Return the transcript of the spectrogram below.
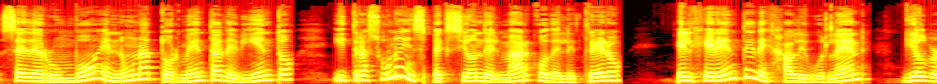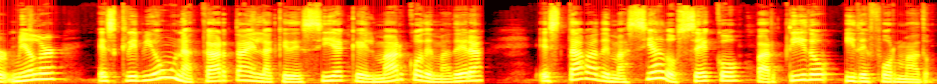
se derrumbó en una tormenta de viento y tras una inspección del marco del letrero, el gerente de Hollywoodland, Gilbert Miller, escribió una carta en la que decía que el marco de madera estaba demasiado seco, partido y deformado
